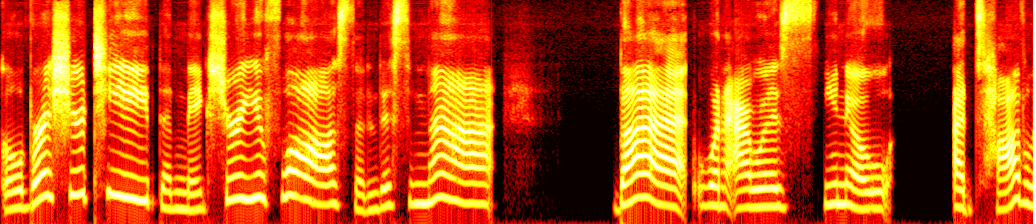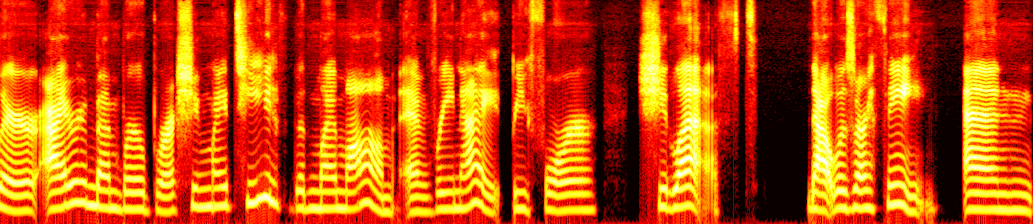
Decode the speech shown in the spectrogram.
go brush your teeth and make sure you floss and this and that. But when I was, you know, a toddler, I remember brushing my teeth with my mom every night before she left. That was our thing. And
